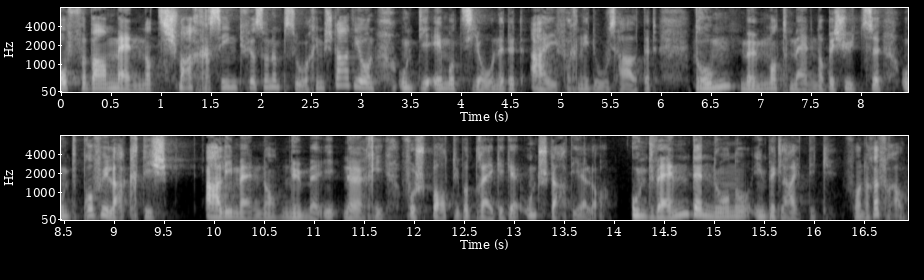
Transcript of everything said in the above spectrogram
offenbar Männer zu schwach sind für so einen Besuch im Stadion und die Emotionen dort einfach nicht aushalten. Darum müssen wir die Männer beschützen und prophylaktisch alle Männer nicht mehr in die Nähe von Sportübertragungen und Stadien lassen. Und wenn, dann nur noch in Begleitung von einer Frau.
